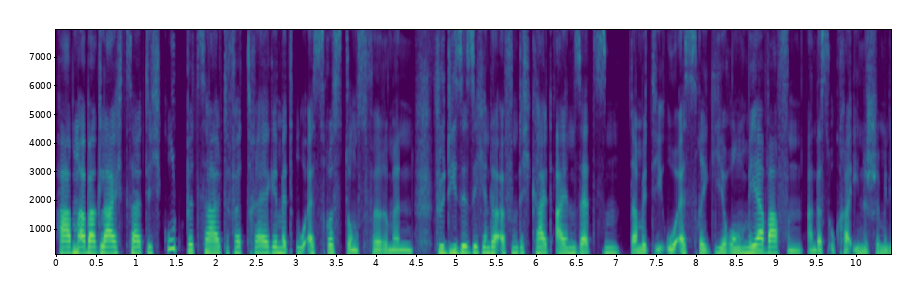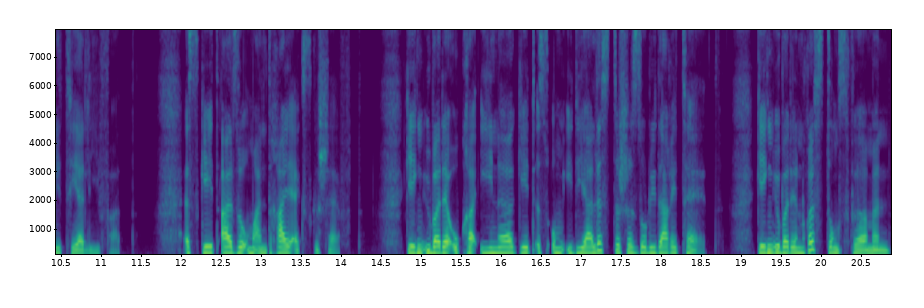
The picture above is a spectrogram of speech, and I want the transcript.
haben aber gleichzeitig gut bezahlte Verträge mit US-Rüstungsfirmen, für die sie sich in der Öffentlichkeit einsetzen, damit die US-Regierung mehr Waffen an das ukrainische Militär liefert. Es geht also um ein Dreiecksgeschäft. Gegenüber der Ukraine geht es um idealistische Solidarität. Gegenüber den Rüstungsfirmen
